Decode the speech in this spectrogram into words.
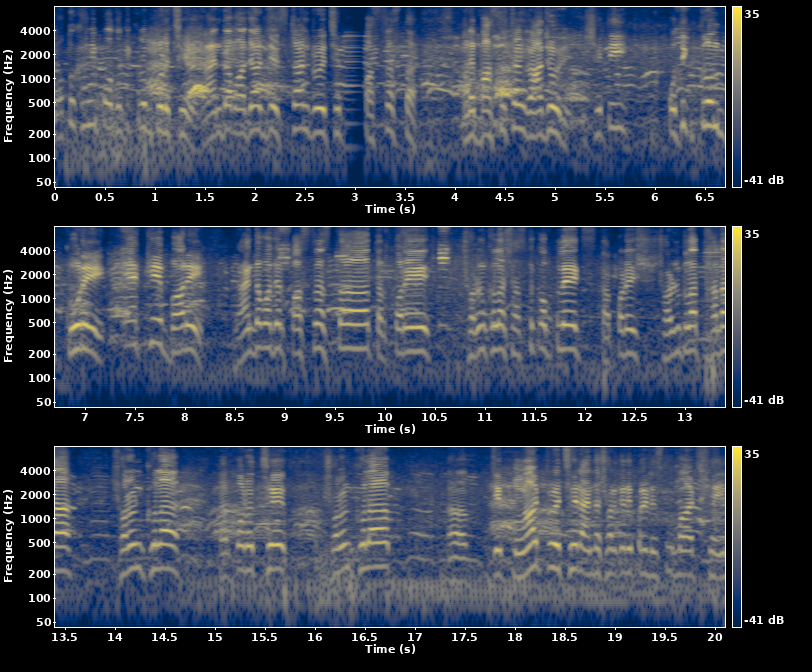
কতখানি পথ অতিক্রম করেছে? রায়ন্দা বাজার যে স্ট্যান্ড রয়েছে পাঁচ রাস্তা মানে বাস স্ট্যান্ড রাজর, সেটি অতিক্রম করে একেবারে রায়ন্দা বাজার পাঁচ রাস্তা, তারপরে শরণখোলা স্বাস্থ্য কমপ্লেক্স, তারপরে শরণখোলা থানা, শরণখোলা, তারপর হচ্ছে শরণখোলা যে মাঠ রয়েছে, রায়ন্দা সরকারি প্যারেড স্কুল মাঠ, সেই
